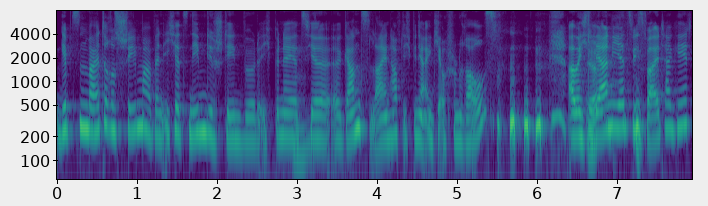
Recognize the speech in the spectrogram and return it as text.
Gibt es ein weiteres Schema, wenn ich jetzt neben dir stehen würde? Ich bin ja jetzt mhm. hier äh, ganz laienhaft, ich bin ja eigentlich auch schon raus, aber ich ja. lerne jetzt, wie es weitergeht.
